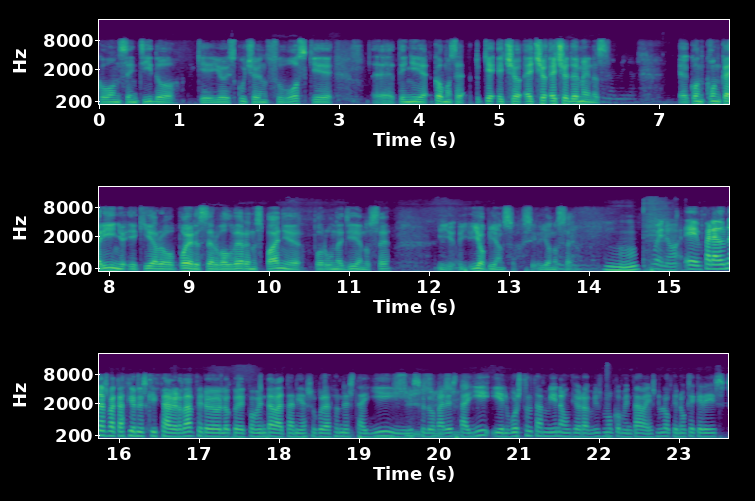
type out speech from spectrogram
con sentido que yo escucho en su voz que tenía, ¿cómo se que hecho, hecho, hecho de menos. Eh, con, con cariño y quiero, poder volver en España por un día, no sé. Y- yo pienso, sí, yo no sé. Ujú. Bueno, eh, para unas vacaciones quizá, ¿verdad? Pero lo que comentaba Tania, su corazón está allí y Sí, su lugar sí, está sí. allí y el vuestro también, aunque ahora mismo comentabais, ¿no? Lo que no que queréis,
